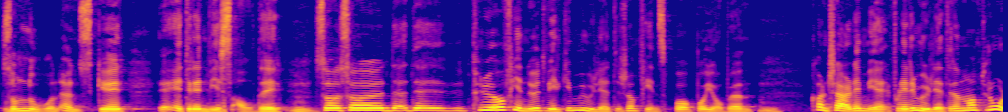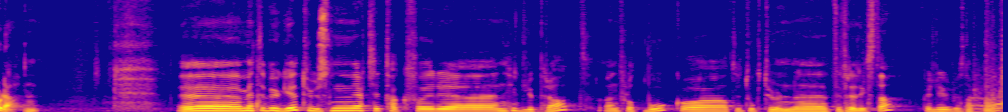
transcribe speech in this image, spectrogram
som mm. noen ønsker eh, etter en viss alder. Mm. Så, så det, det, prøv å finne ut hvilke muligheter som fins på, på, jobben. Mm. Kanskje er det mer, flere muligheter enn man tror, da. Uh, Mette Bugge, tusen hjertelig takk for uh, en hyggelig prat og en flott bok, og at du tok turen uh, til Fredrikstad. Veldig hyggelig å snakke med deg.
